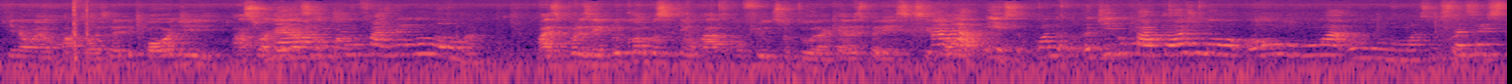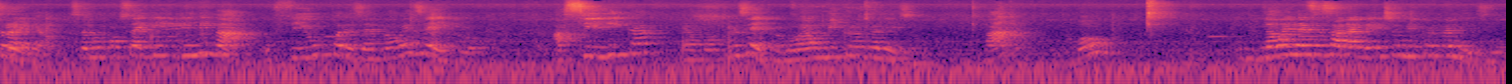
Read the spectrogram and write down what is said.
que não é um patógeno, ele pode, a sua agregação... Não, a gente não faz granuloma. Mas, por exemplo, quando você tem um rato com fio de sutura, aquela experiência que você Ah, não, isso. Quando eu digo patógeno ou uma, uma substância estranha, você não consegue eliminar. O fio, por exemplo, é um exemplo. A sílica é um outro exemplo, não é um microorganismo. Tá? Tá bom? Não é necessariamente um microorganismo.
